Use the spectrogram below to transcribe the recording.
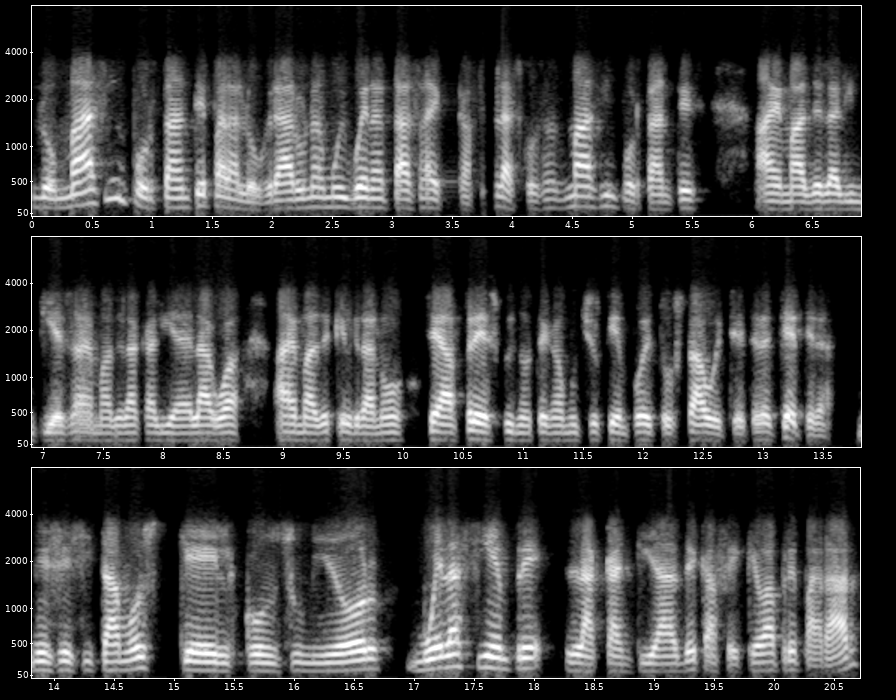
lo más importante para lograr una muy buena taza de café, las cosas más importantes, además de la limpieza, además de la calidad del agua, además de que el grano sea fresco y no tenga mucho tiempo de tostado, etcétera, etcétera. Necesitamos que el consumidor muela siempre la cantidad de café que va a preparar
